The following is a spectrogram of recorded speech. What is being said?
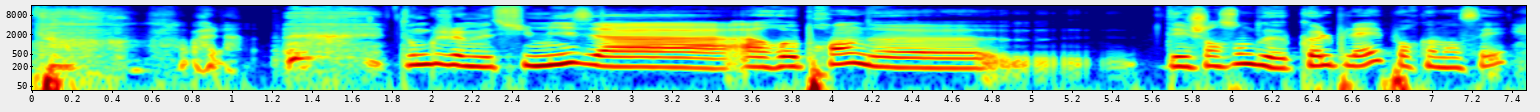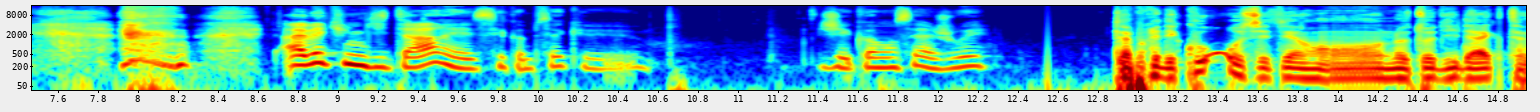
voilà. Donc je me suis mise à reprendre des chansons de Coldplay pour commencer, avec une guitare. Et c'est comme ça que j'ai commencé à jouer. T'as pris des cours ou c'était en autodidacte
